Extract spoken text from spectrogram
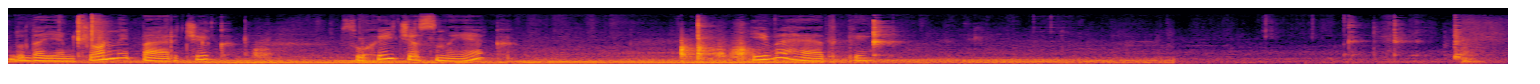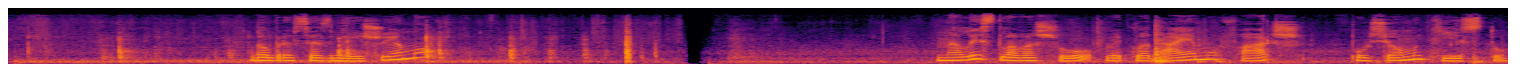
додаємо чорний перчик, сухий часник і вегетки. Добре все змішуємо. На лист лавашу викладаємо фарш по всьому тісту.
